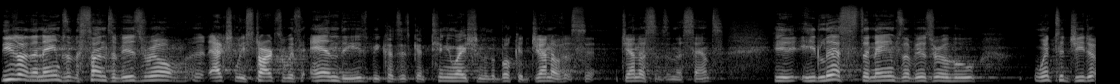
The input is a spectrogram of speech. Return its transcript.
These are the names of the sons of Israel. It actually starts with and these because it's continuation of the book of Genesis, Genesis in a sense. He, he lists the names of Israel who went to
